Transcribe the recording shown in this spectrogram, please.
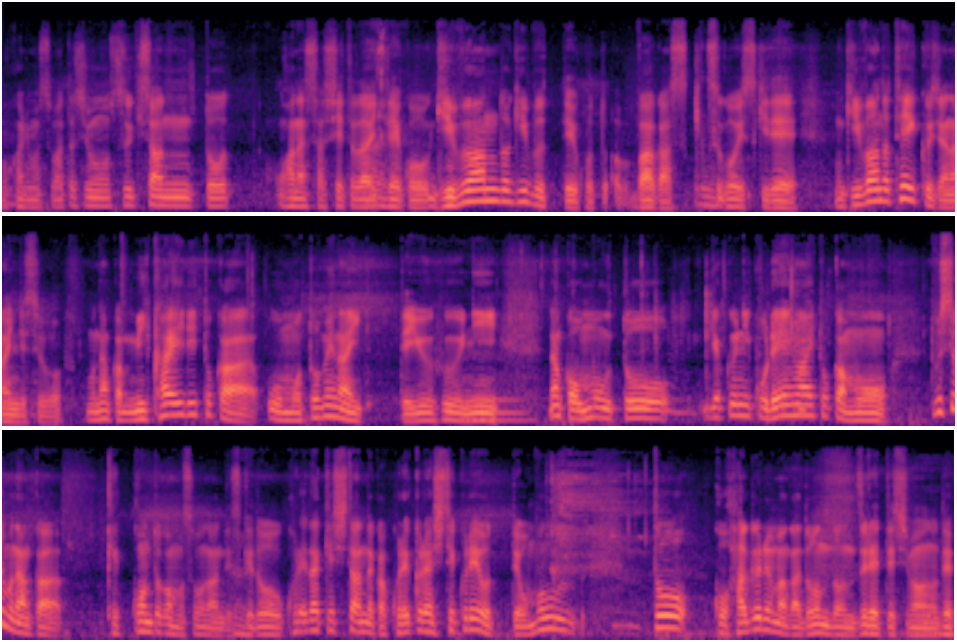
わかります。私も鈴木さんとお話しさせていただいて、はい。こうギブアンドギブっていう言葉がすごい好きで、もうギブアンドテイクじゃないんですよ。もうなんか見返りとかを求めないっていうふうに、なんか思うと逆にこう恋愛とかもどうしてもなんか結婚とかもそうなんですけど、これだけしたんだからこれくらいしてくれよって思うとこう歯車がどんどんずれてしまうので、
